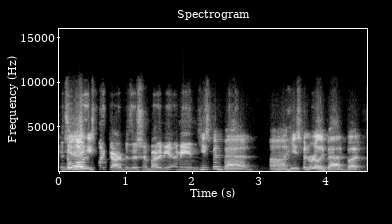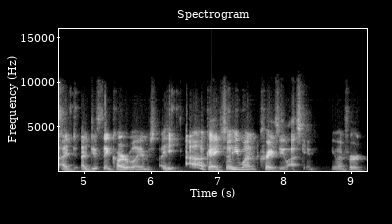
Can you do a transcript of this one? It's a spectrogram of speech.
It's Yeah, a loaded he's- point guard position, but I mean, I mean, he's been bad. Uh, he's been really bad, but I, I do think Carter Williams. He okay, so he went crazy last game. He went for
